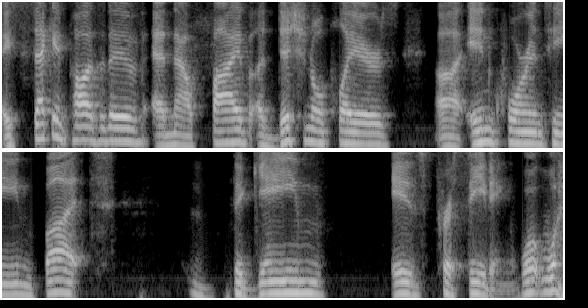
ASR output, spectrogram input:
a second positive, and now five additional players uh, in quarantine. But the game is proceeding. What what?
